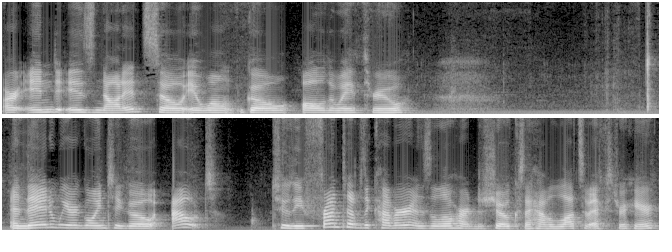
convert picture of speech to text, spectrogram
Our end is knotted so it won't go all the way through. And then we are going to go out to the front of the cover. It's a little hard to show because I have lots of extra here.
